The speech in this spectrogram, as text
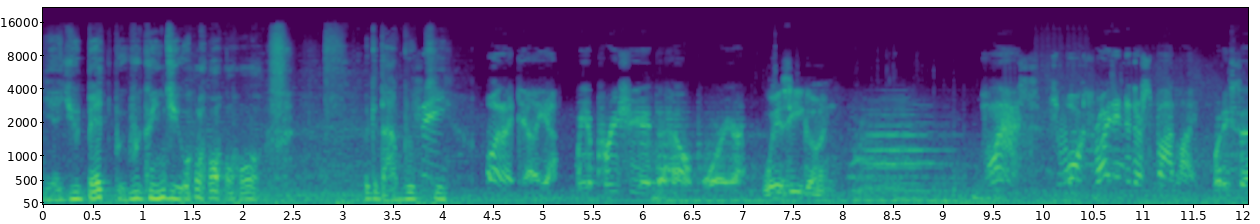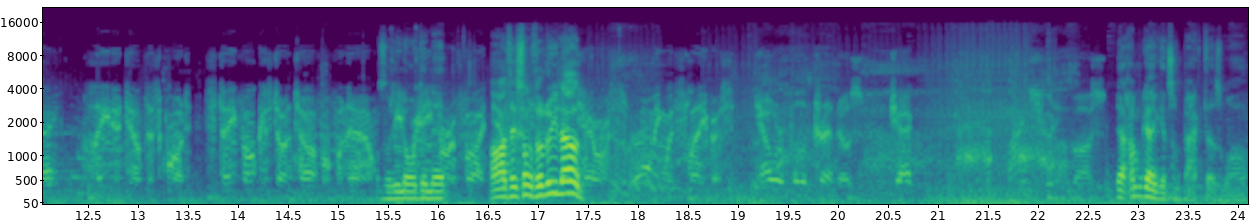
yeah, you bet we- can do. going. Look at that Wookiee. What'd I tell you? We appreciate the help, Warrior. Where's he going? Blast! He walked right into their spotlight. What'd he say? Later, Delta Squad. Stay focused on Tarfful for now. Så reloading Be it. ready for a fight, Ah, it takes long to reload. Terror is swarming with slavers. Tower full of Trandos. Check. Fine shooting, boss. Yeah, I'm gonna get some back as well.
